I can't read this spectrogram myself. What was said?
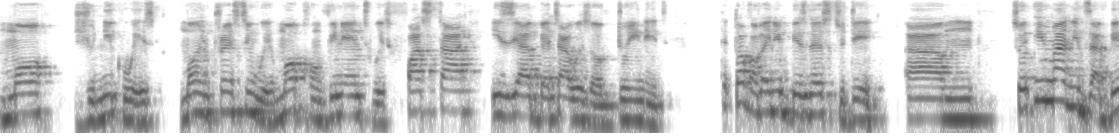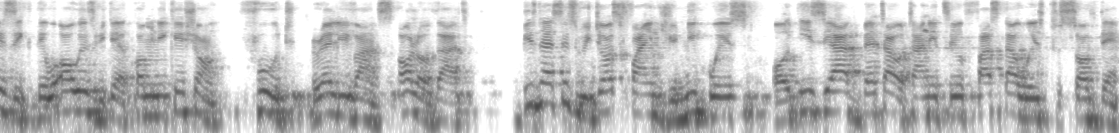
more unique ways, more interesting way, more convenient ways, faster, easier, better ways of doing it. Talk of any business today. Um, so human needs are basic. They will always be there. Communication, food, relevance, all of that. Businesses will just find unique ways or easier, better alternative, faster ways to solve them.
